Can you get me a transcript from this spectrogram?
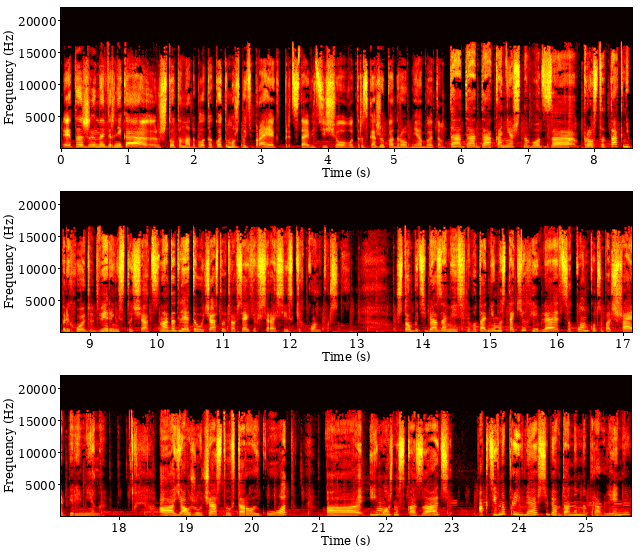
Это же наверняка что-то надо было, какой-то, может быть, проект представить еще. Вот расскажи подробнее об этом. Да-да-да, конечно, вот за просто так не приходят в дверь и не стучатся. Надо для этого участвовать во всяких всероссийских конкурсах чтобы тебя заметили. Вот одним из таких является конкурс «Большая перемена». А, я уже участвую второй год, а, и, можно сказать, активно проявляю себя в данном направлении.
